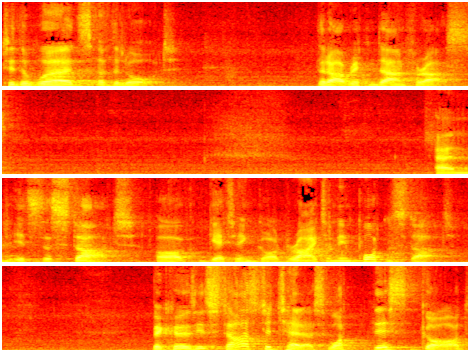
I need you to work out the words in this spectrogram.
to the words of the Lord that are written down for us. And it's the start of getting God right, an important start. Because it starts to tell us what this God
